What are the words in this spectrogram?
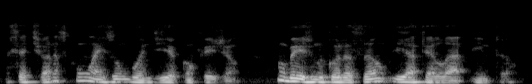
às sete horas, com mais um Bom Dia com Feijão. Um beijo no coração e até lá, então.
